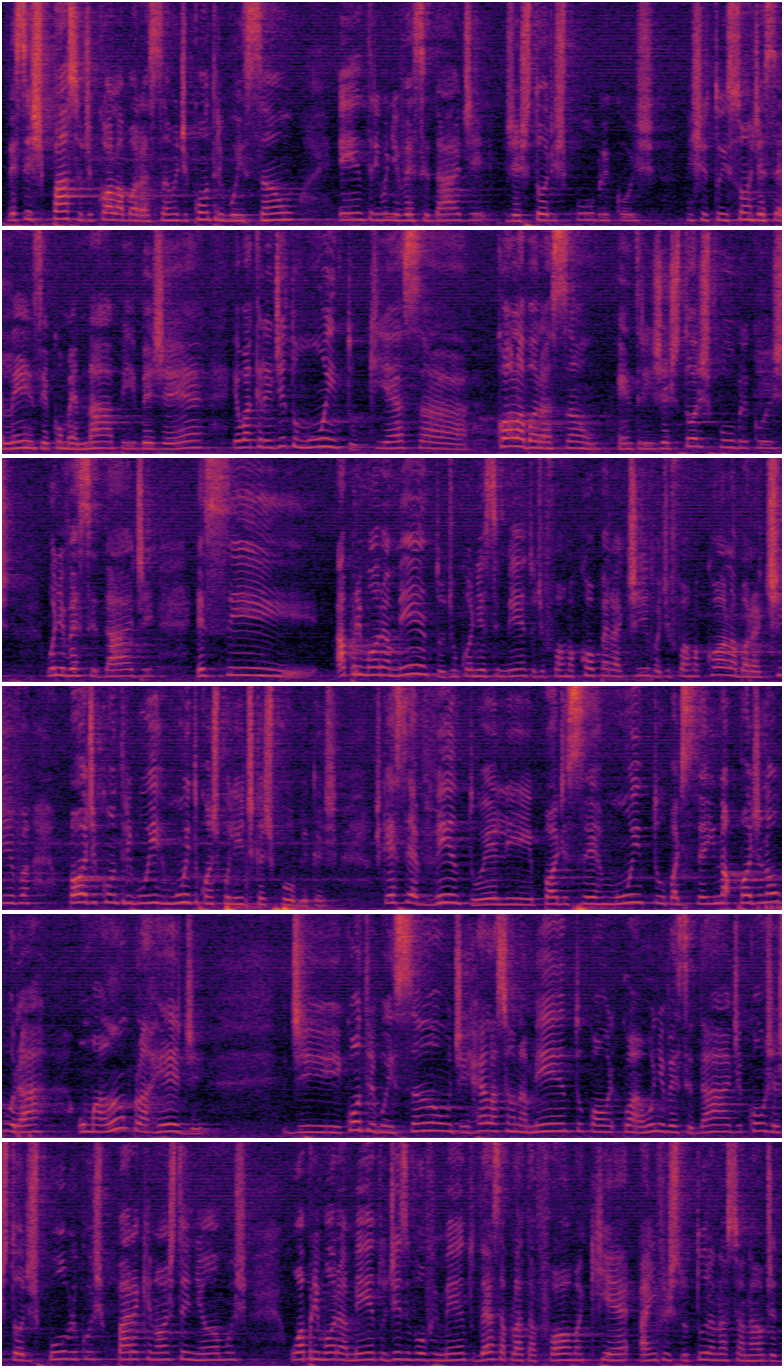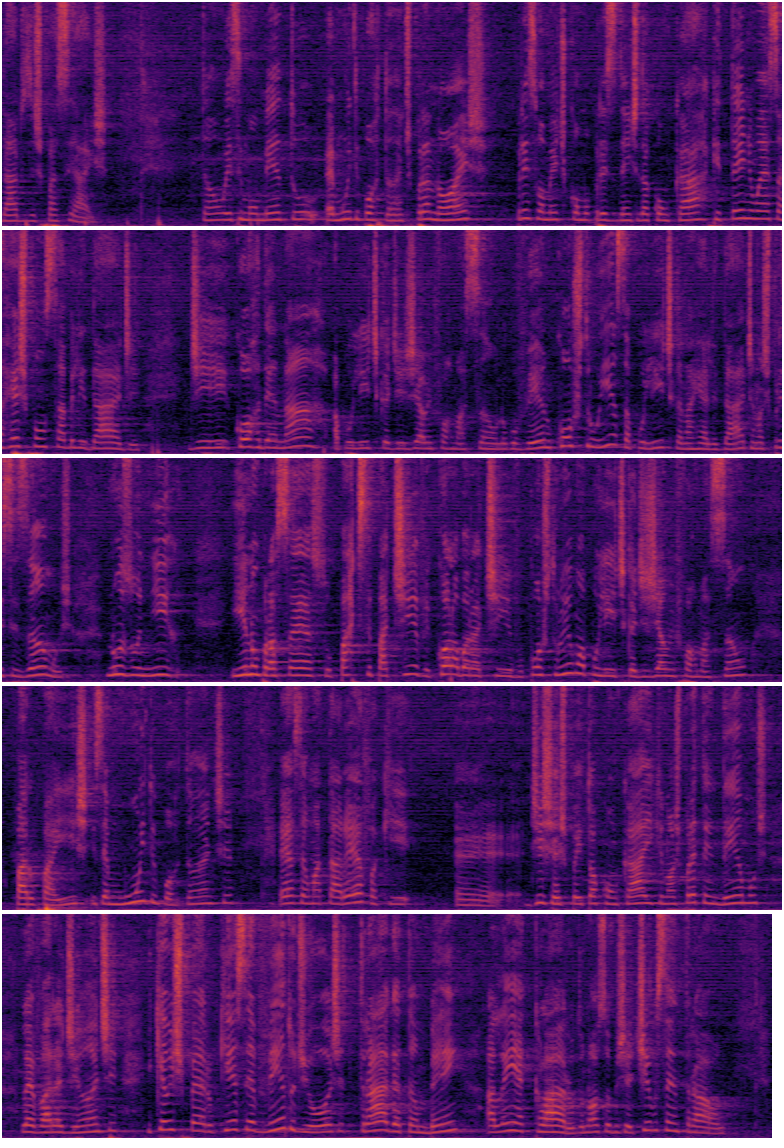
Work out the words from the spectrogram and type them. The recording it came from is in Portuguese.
nesse espaço de colaboração e de contribuição entre universidade, gestores públicos, instituições de excelência como ENAP e IBGE. Eu acredito muito que essa colaboração entre gestores públicos, universidade, esse aprimoramento de um conhecimento de forma cooperativa, de forma colaborativa, pode contribuir muito com as políticas públicas. Acho que esse evento ele pode ser muito, pode ser, pode inaugurar uma ampla rede de contribuição, de relacionamento com, com a universidade, com gestores públicos, para que nós tenhamos o aprimoramento, o desenvolvimento dessa plataforma que é a Infraestrutura Nacional de Dados Espaciais. Então, esse momento é muito importante para nós, principalmente como presidente da CONCAR, que tenham essa responsabilidade de coordenar a política de geoinformação no governo, construir essa política na realidade. Nós precisamos nos unir e, num processo participativo e colaborativo, construir uma política de geoinformação para o país. Isso é muito importante. Essa é uma tarefa que é, diz respeito à CONCAI e que nós pretendemos levar adiante e que eu espero que esse evento de hoje traga também, além, é claro, do nosso objetivo central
